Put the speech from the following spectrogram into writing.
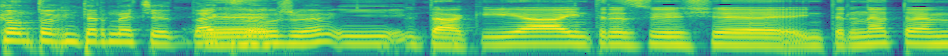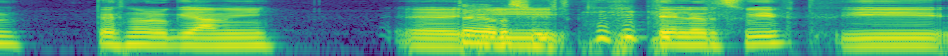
konto w internecie, tak, E, założyłem i Tak, ja interesuję się internetem, technologiami. Y, Taylor i, Swift. i Taylor Swift i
